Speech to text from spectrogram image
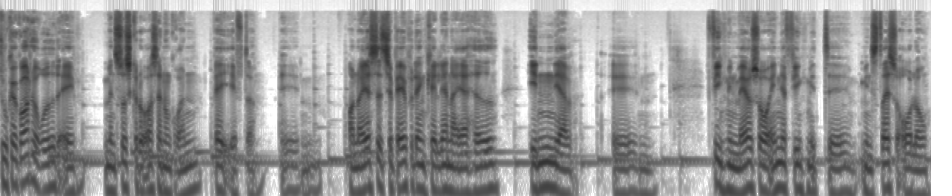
Du kan godt have røde dage, men så skal du også have nogle grønne bagefter. Øh, og når jeg ser tilbage på den kalender, jeg havde, inden jeg øh, fik min mavesår, inden jeg fik mit, øh, min stressoverlov,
